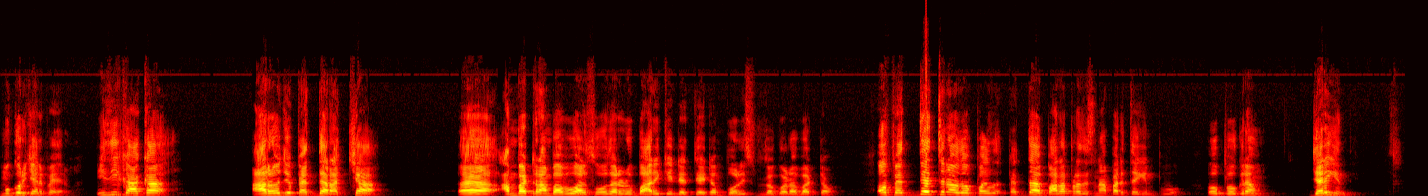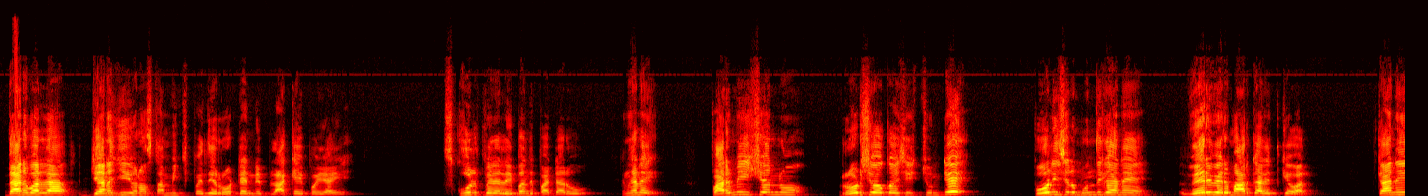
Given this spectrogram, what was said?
ముగ్గురు చనిపోయారు. ఇది కాక ఆ రోజు పెద్ద రచ్చ అంబటి రాంబాబు వాళ్ళ సోదరుడు భారీకి డెత్ చేయటం పోలీసులతో గొడవ పట్టడం. ఓ పెద్ద ఎత్తున ఓ పెద్ద బల ప్రదర్శన పరితెగింపు ఓ ప్రోగ్రాం జరిగింది. దానివల్ల జనజీవనం స్తంభించిపోయింది రోడ్లన్నీ బ్లాక్ అయిపోయాయి. స్కూల్ పిల్లలు ఇబ్బంది పడ్డారు. ఎందుకంటే పర్మిషన్ను రోడ్ షో కోసం ఇచ్చుంటే పోలీసులు ముందుగానే వేరు వేరు మార్గాలు ఎత్తుకేవాళ్ళు. కానీ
